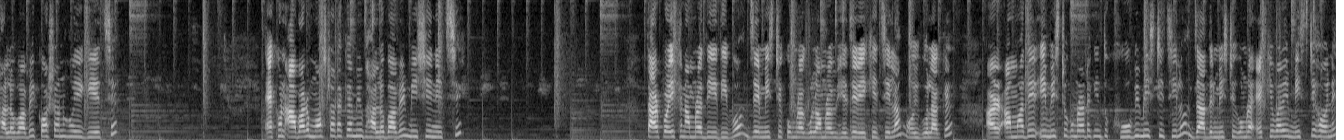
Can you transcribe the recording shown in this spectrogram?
ভালোভাবে কষানো হয়ে গিয়েছে। এখন আবার মশলাটাকে আমি ভালোভাবে মিশিয়ে নিচ্ছি। তারপর এখানে আমরা দিয়ে দিব যে মিষ্টি কুমড়াগুলো আমরা ভেজে রেখেছিলাম ওইগুলাকে। আর আমাদের এই মিষ্টি কুমড়াটা কিন্তু খুবই মিষ্টি ছিল। যাদের মিষ্টি কুমড়া একেবারেই মিষ্টি হয়নি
